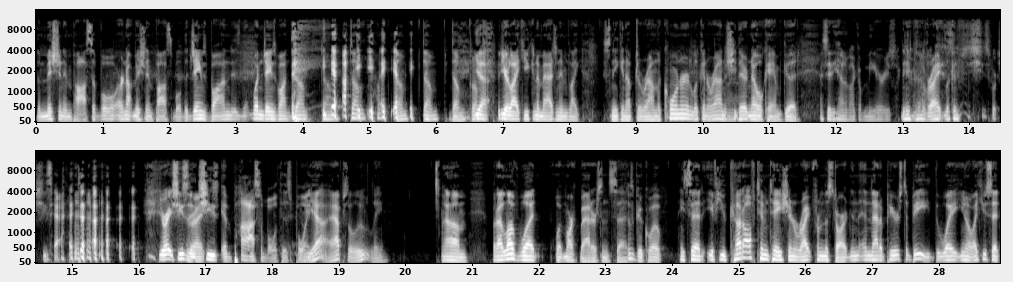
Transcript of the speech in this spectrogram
the Mission Impossible or not Mission Impossible, the James Bond is wasn't James Bond dum dum Yeah, dum yeah, yeah. dum dum dum dum. Yeah. But you're like you can imagine him like sneaking up to around the corner, looking around. Is she there? No. Okay, I'm good. I said he had like a mirror. He's like, Right, looking- She's where she's at. You're right. She's Right. she's impossible at this point. Yeah, absolutely. Um, but I love what what Mark Batterson said. that's a good quote. He said, "If you cut off temptation right from the start, and, and that appears to be the way, you know, like you said,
